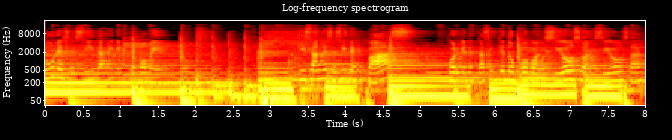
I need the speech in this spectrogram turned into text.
tú necesitas en este momento. Quizás necesites paz porque te estás sintiendo un poco ansioso, ansiosa.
